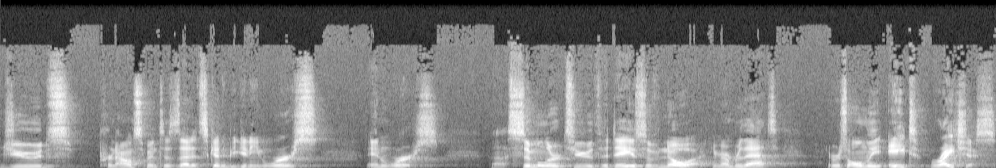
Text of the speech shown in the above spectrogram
Jude's pronouncement is that it's going to be getting worse and worse. Uh, similar to the days of Noah. You remember that? There was only eight righteous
